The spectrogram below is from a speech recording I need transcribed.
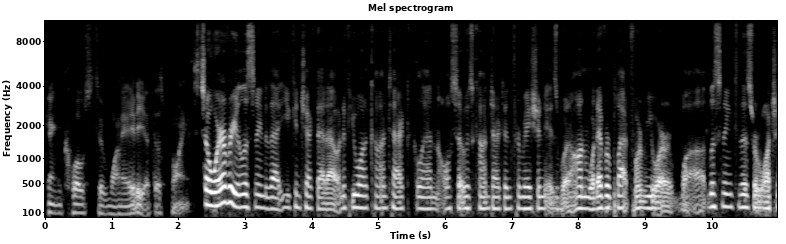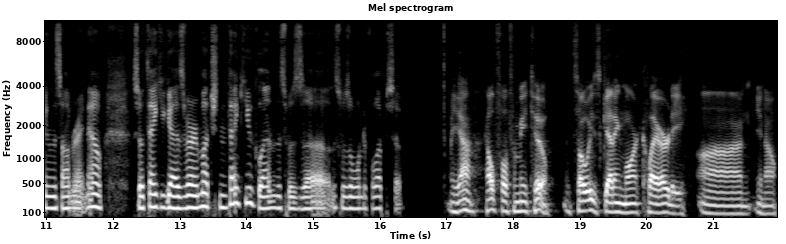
getting close to 180 at this point. So wherever you're listening to that, you can check that out. And if you want to contact Glenn, also his contact information is what on whatever platform you are uh, listening to this or watching this on right now. So thank you guys very much, and thank you, Glenn. This was uh, this was a wonderful episode. Yeah, helpful for me too. It's always getting more clarity on, you know,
